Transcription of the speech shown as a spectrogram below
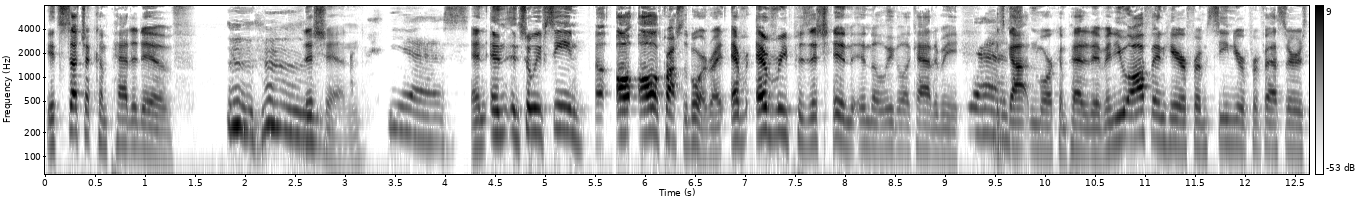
it's such a competitive mm-hmm. position. Yes. And, and and so we've seen uh, all, all across the board, right? Every every position in the legal academy yes. has gotten more competitive, and you often hear from senior professors,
